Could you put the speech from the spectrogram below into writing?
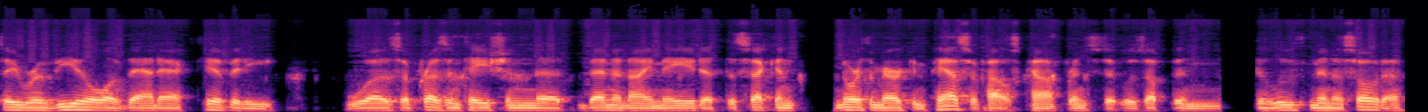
say, reveal of that activity was a presentation that Ben and I made at the second North American Passive House Conference that was up in Duluth, Minnesota,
